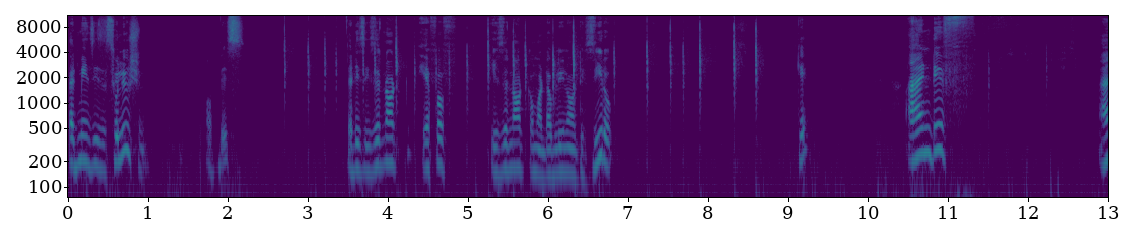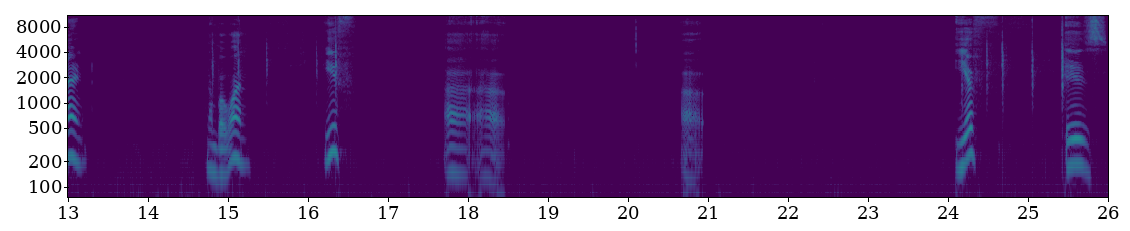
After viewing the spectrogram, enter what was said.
That means is a solution of this. That is z naught f of z naught comma w naught is 0 okay? And if and number 1 if uh, uh, uh, f is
